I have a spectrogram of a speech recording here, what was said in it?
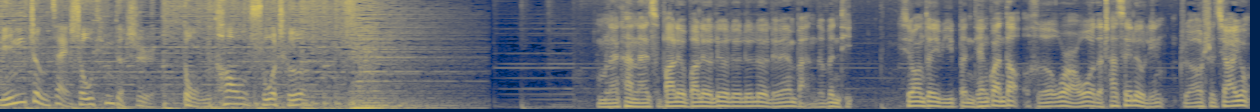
您正在收听的是董涛说车。我们来看来自八六八六六六六六留言板的问题，希望对比本田冠道和沃尔沃的 x C 六零，主要是家用。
